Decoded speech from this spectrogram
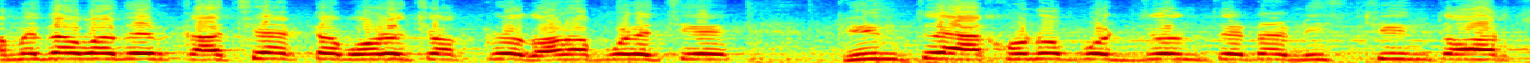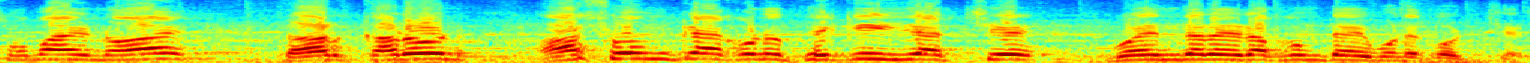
আমেদাবাদের কাছে একটা বড় চক্র ধরা পড়েছে, কিন্তু এখনও পর্যন্ত এটা নিশ্চিন্ত হওয়ার সময় নয়। তার কারণ আশঙ্কা এখনও থেকেই যাচ্ছে। গোয়েন্দারা এরকমটাই মনে করছেন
